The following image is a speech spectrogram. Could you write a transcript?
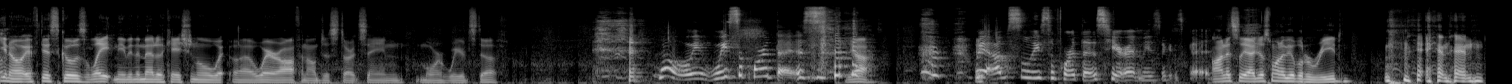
you know, if this goes late, maybe the medication will uh, wear off and I'll just start saying more weird stuff. No, we, we support this. Yeah. we absolutely support this here at Music is Good. Honestly, I just want to be able to read. and then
